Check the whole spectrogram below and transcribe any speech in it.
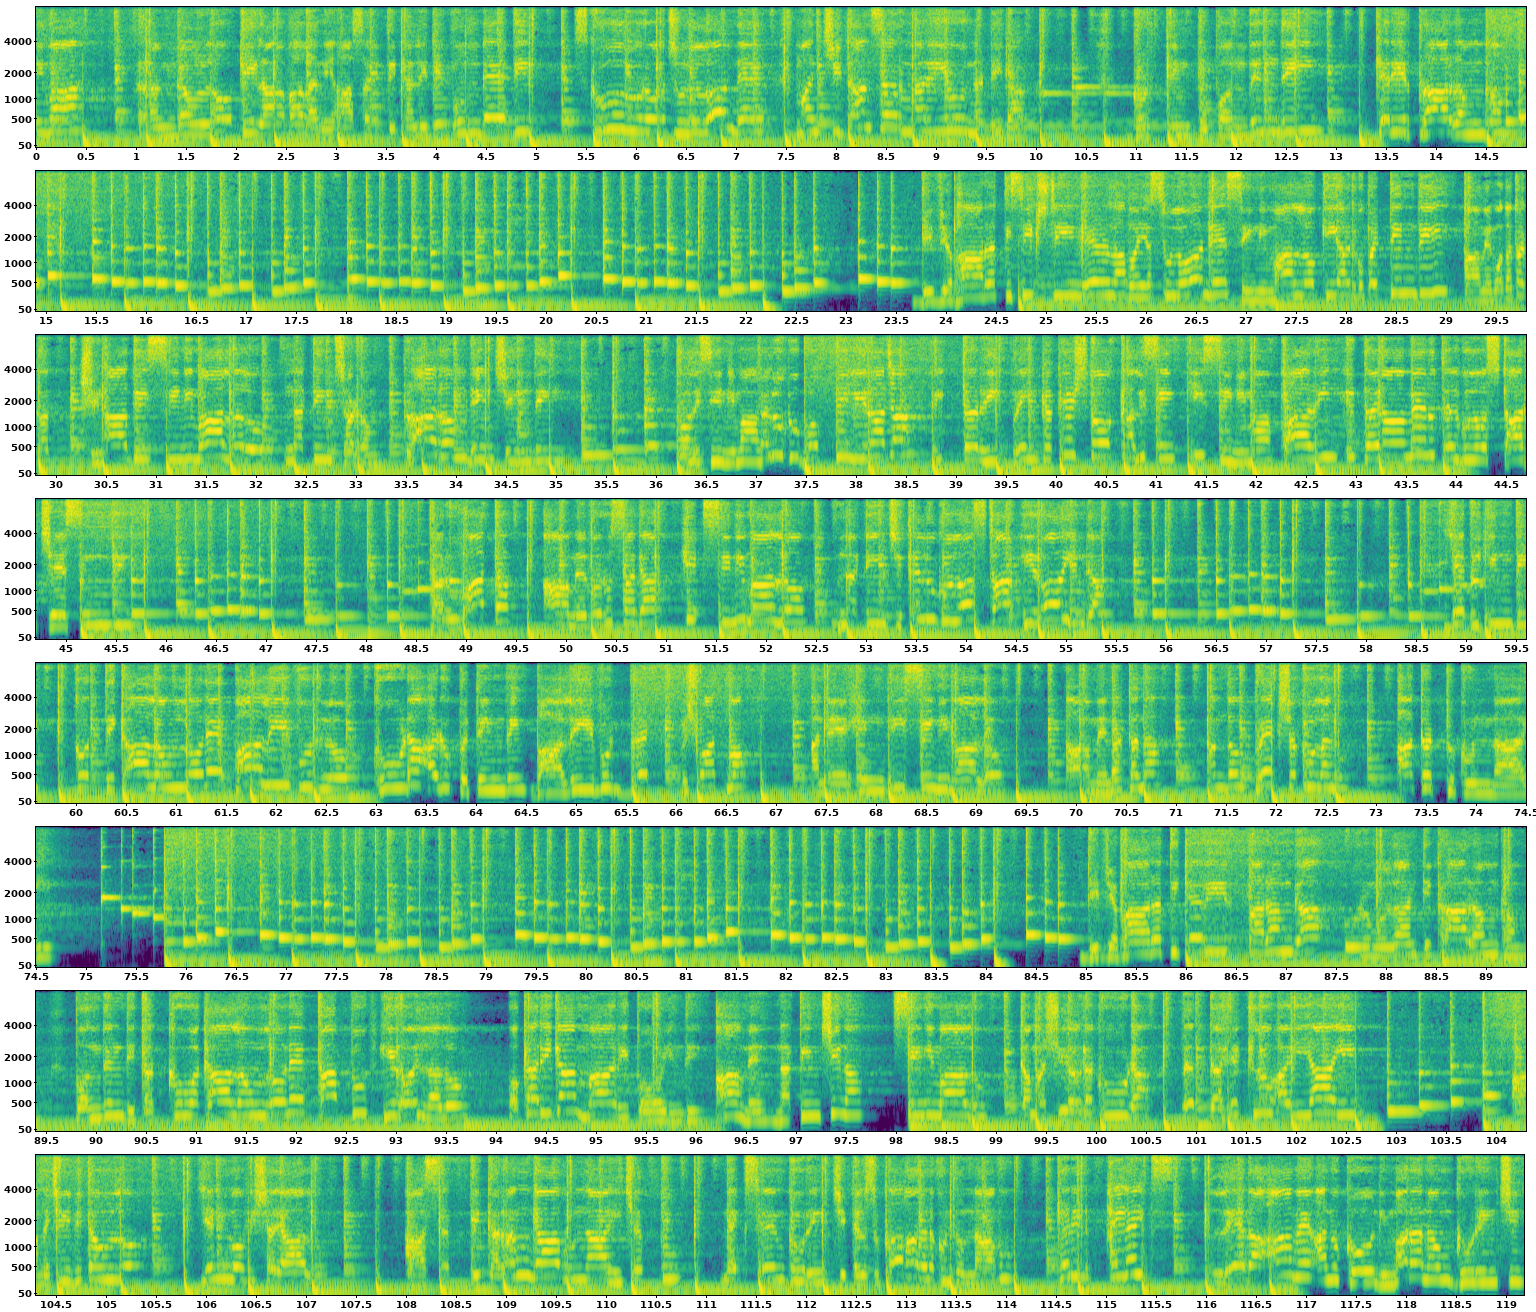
రంగంలోకి రావాలని ఆసక్తి కలిగి ఉండేది. స్కూల్ రోజుల్లోనే మంచి డాన్సర్ మరియు నటిగా గుర్తింపు పొందింది కెరీర్ ప్రారంభం. దివ్య భారతి సిక్స్టీన్ ఏళ్ళ వయస్సులోనే సినిమాల్లోకి అడుగుపెట్టింది. ఆమె మొదటగా షినాది సినిమాలలో నటించడం ప్రారంభించింది. సినిమా. తెలుగు బొప్పిలి రాజా విక్టరీ వెంకటేష్తో కలిసి ఈ సినిమా భారీ హిట్ నేను ఆమెను తెలుగులో స్టార్ చేసింది. తరువాత ఆమె వరుసగా హిట్ సినిమాలో నటించి తెలుగులో స్టార్ హీరోయిన్గా ఎదిగింది కొద్ది కాలంలోనే బాలీవుడ్లో కూడా అడుగుపెట్టింది బాలీవుడ్ బ్రెడ్ విశ్వాత్మ అనే హిందీ సినిమాలో ఆమె నటన అందం ప్రేక్షకులను ఆకట్టుకున్నాయి. దివ్య భారతి కెరీర్ పరంగా ఉరుములాంటి ప్రారంభం పొందింది తక్కువ కాలంలోనే టాప్ హీరోయిన్లలో ఒకరిగా మారిపోయింది. ఆమె నటించిన సినిమాలు కమర్షియల్గా కూడా పెద్ద హిట్లు అయ్యాయి. ఆమె జీవితంలో ఎన్నో విషయాలు ఆసక్తికరంగా ఉన్నాయి. చెప్పు నెక్స్ట్ ఏం గురించి తెలుసుకోవాలనుకుంటున్నావు? కెరీర్ హైలైట్స్ లేదా ఆమె అనుకోని మరణం గురించి?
